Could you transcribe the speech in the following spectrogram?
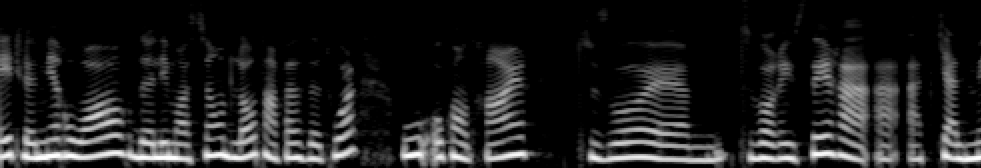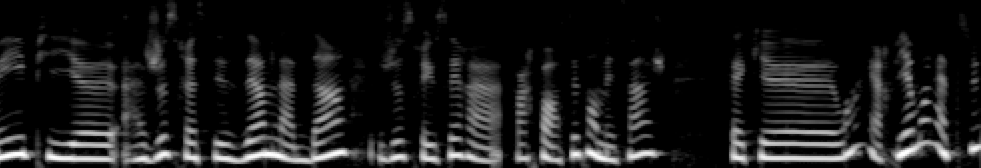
être le miroir de l'émotion de l'autre en face de toi, ou au contraire, tu vas, euh, tu vas réussir à, te calmer, puis euh, à juste rester zen là-dedans, juste réussir à faire passer ton message? Fait que, ouais, reviens-moi là-dessus.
